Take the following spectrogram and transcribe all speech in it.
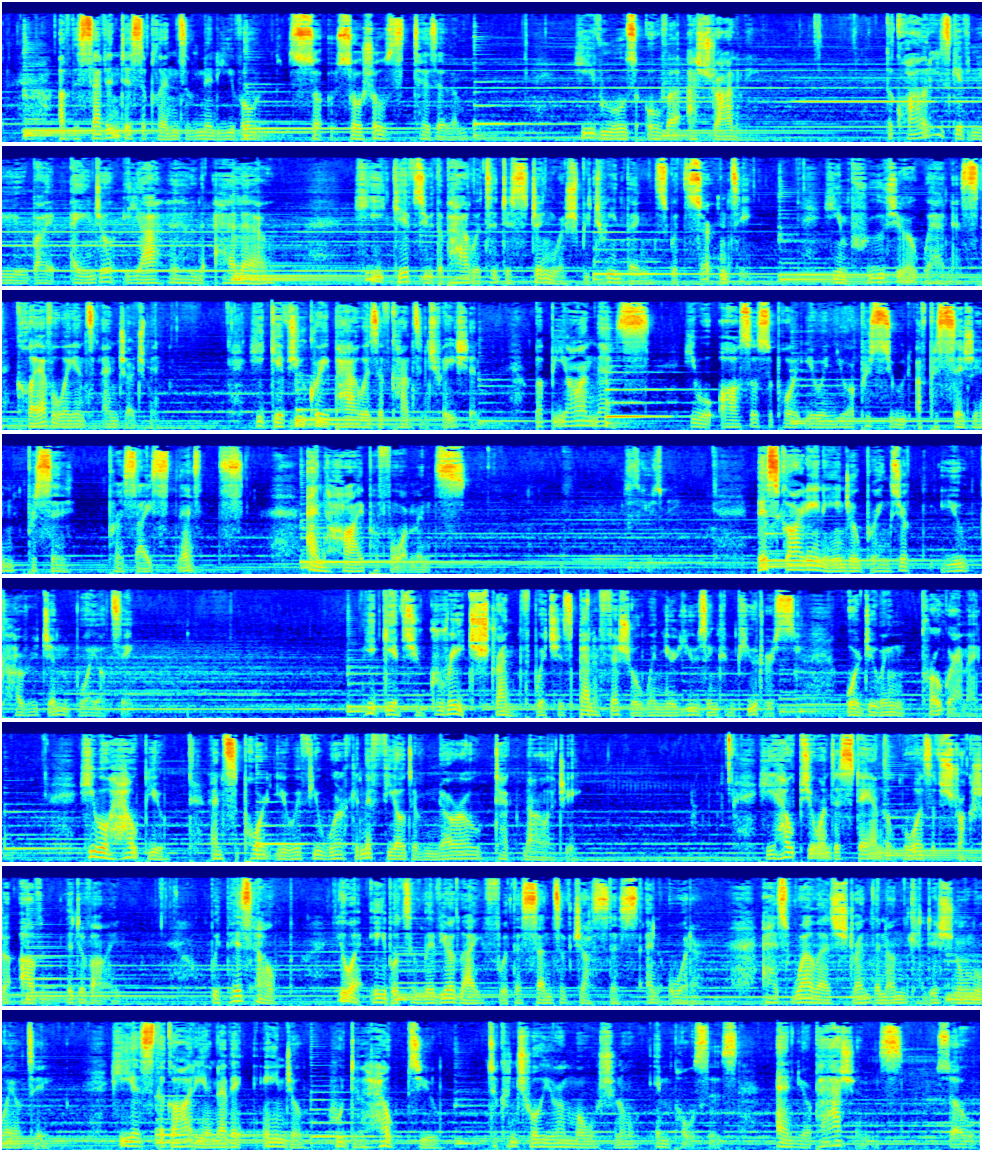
Of the seven disciplines of medieval so- socialism, he rules over astronomy. The qualities given to you by Angel Yeialel, he gives you the power to distinguish between things with certainty. He improves your awareness, clairvoyance, and judgment. He gives you great powers of concentration, but beyond this, he will also support you in your pursuit of precision, preci- preciseness, and high performance. Excuse me. This guardian angel brings your, you courage and loyalty. He gives you great strength, which is beneficial when you're using computers or doing programming. He will help you and support you if you work in the field of neurotechnology. He helps you understand the laws of structure of the divine. With his help, you are able to live your life with a sense of justice and order, as well as strengthen unconditional loyalty. He is the guardian of an angel who helps you to control your emotional impulses and your passions. So,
